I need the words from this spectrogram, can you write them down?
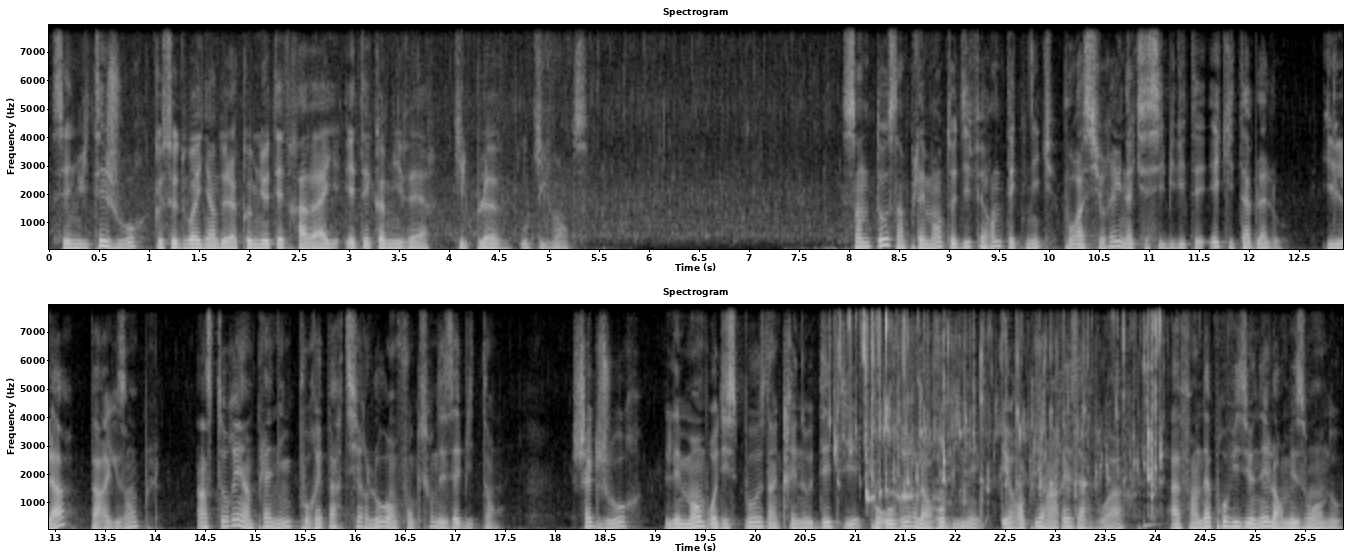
c'est nuit et jour que ce doyen de la communauté travaille, été comme hiver, qu'il pleuve ou qu'il vente. Santos implémente différentes techniques pour assurer une accessibilité équitable à l'eau. Il a, par exemple, instauré un planning pour répartir l'eau en fonction des habitants. Chaque jour, les membres disposent d'un créneau dédié pour ouvrir leur robinet et remplir un réservoir afin d'approvisionner leur maison en eau.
